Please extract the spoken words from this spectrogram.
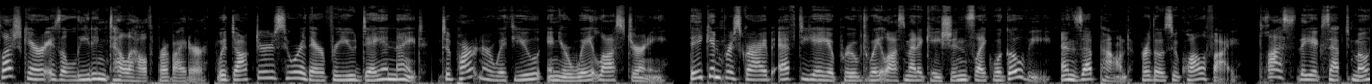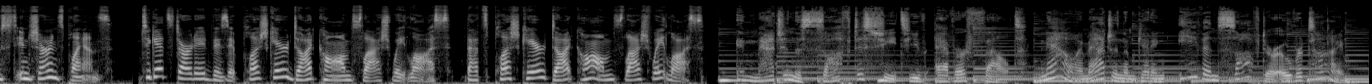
PlushCare is a leading telehealth provider with doctors who are there for you day and night to partner with you in your weight loss journey. They can prescribe FDA-approved weight loss medications like Wagovi and Zepbound for those who qualify. Plus, they accept most insurance plans. To get started, visit plushcare.com slash weight loss. That's plushcare.com slash weight loss. Imagine the softest sheets you've ever felt. Now imagine them getting even softer over time.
